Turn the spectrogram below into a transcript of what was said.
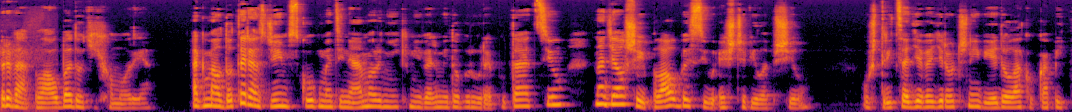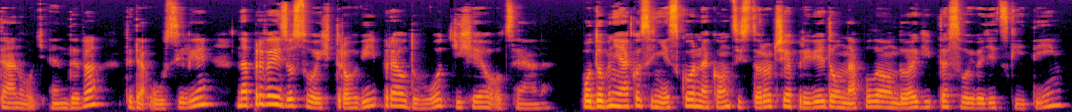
Prvá plavba do Tichomoria. Ak mal doteraz James Cook medzi námorníkmi veľmi dobrú reputáciu, na ďalšej plavbe si ju ešte vylepšil. Už 39-ročný viedol ako kapitán loď Endeavour, teda úsilie, na prvej zo svojich troch výprav do vôd Tichého oceána. Podobne ako si neskôr na konci storočia priviedol Napoleon do Egypta svoj vedecký tím,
